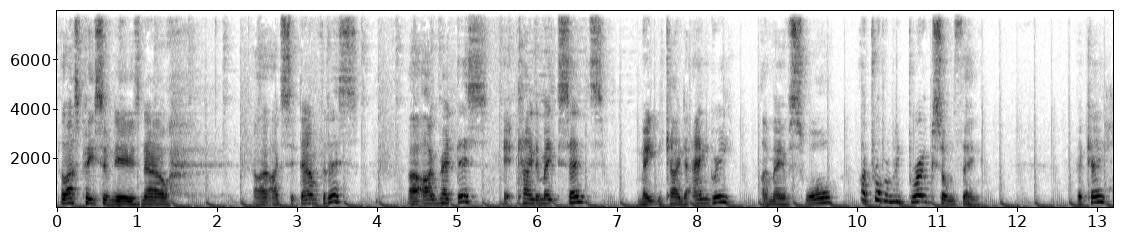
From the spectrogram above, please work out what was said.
the last piece of news. Now, I'd sit down for this uh, I read this, it kind of makes sense, made me kind of angry, I may have swore, I probably broke something. Okay?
